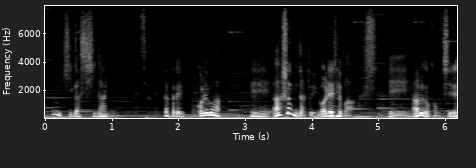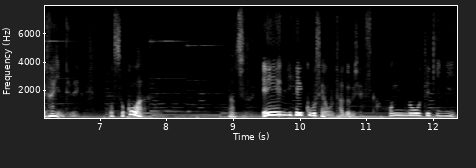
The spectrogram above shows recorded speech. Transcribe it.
がある気がしないんですよね。だからこれは、えー、あるんだと言われれば、えー、あるのかもしれないんでね、もうそこは、なんですか、永遠に平行線をたどるじゃないですか。本能的に、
